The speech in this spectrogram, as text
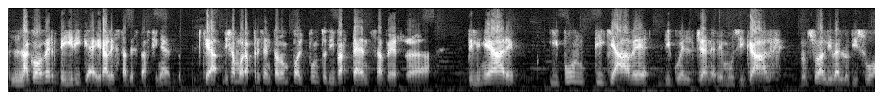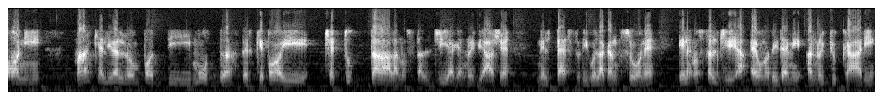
la cover dei Righeira L'estate sta finendo, che ha diciamo, rappresentato un po' il punto di partenza per uh, delineare i punti chiave di quel genere musicale, non solo a livello di suoni, ma anche a livello un po' di mood, perché poi c'è tutta la nostalgia che a noi piace nel testo di quella canzone e la nostalgia è uno dei temi a noi più cari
